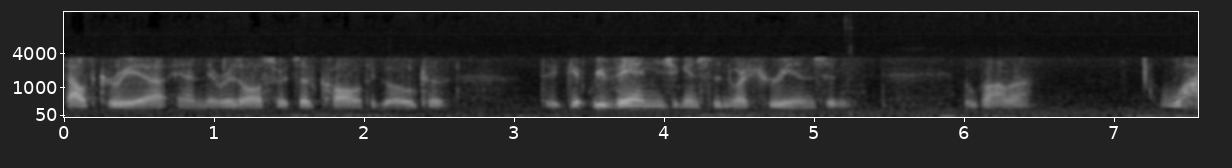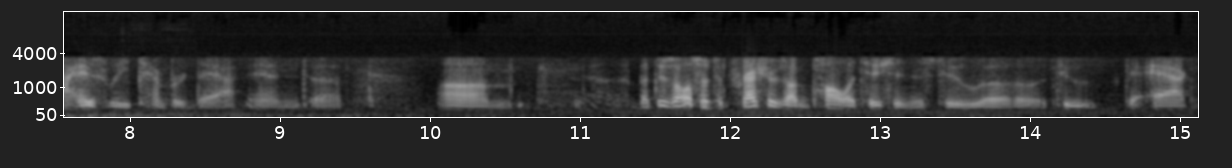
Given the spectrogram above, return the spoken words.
South Korea, and there was all sorts of call to go to to get revenge against the North Koreans, and Obama wisely tempered that. And uh, um, but there's also the pressures on politicians to uh, to to act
